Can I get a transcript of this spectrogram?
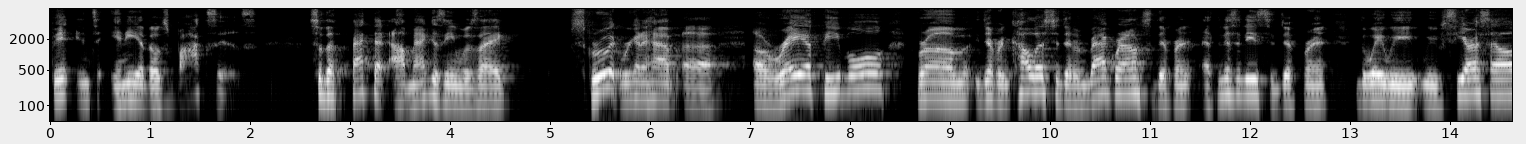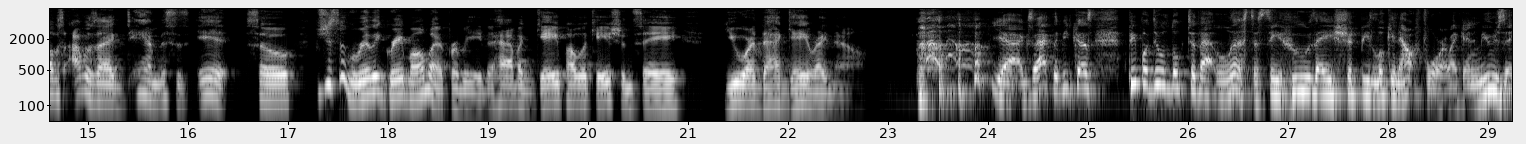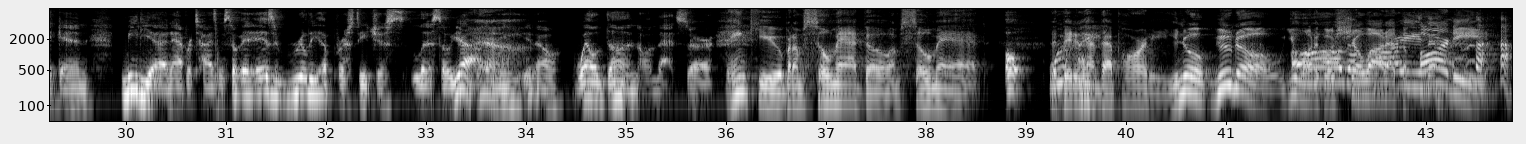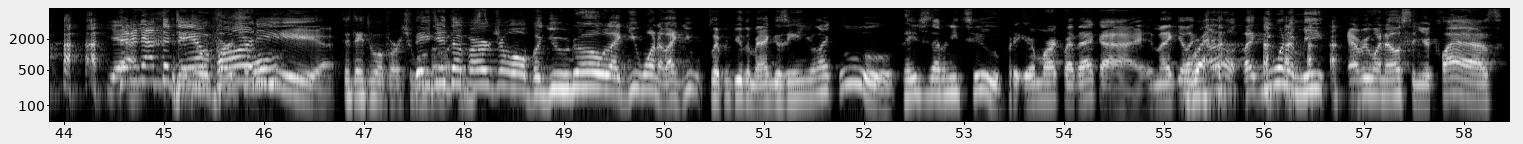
fit into any of those boxes. So the fact that out magazine was like screw it we're going to have a array of people from different colors to different backgrounds to different ethnicities to different the way we we see ourselves. I was like damn this is it. So it was just a really great moment for me to have a gay publication say you are that gay right now yeah, exactly. Because people do look to that list to see who they should be looking out for, like in music and media and advertising. So it is really a prestigious list. So yeah, yeah. I mean, you know, well done on that, sir. Thank you. But I'm so mad though. I'm so mad. Oh, Why? they didn't have that party. You know, you know, you oh, want to go show out at the party. yeah. They didn't have the did damn party. Did they do a virtual? They did the virtual, but you know, like you want to, like you flipping through the magazine, you're like, ooh, page seventy two, put an earmark by that guy, and like you're like, right. oh, like you want to meet everyone else in your class.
